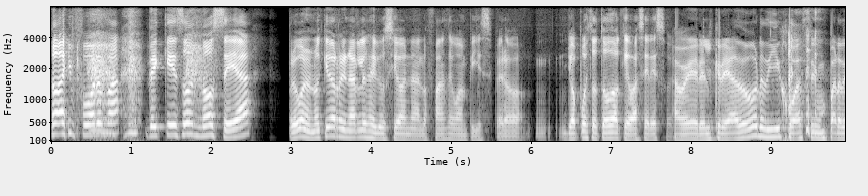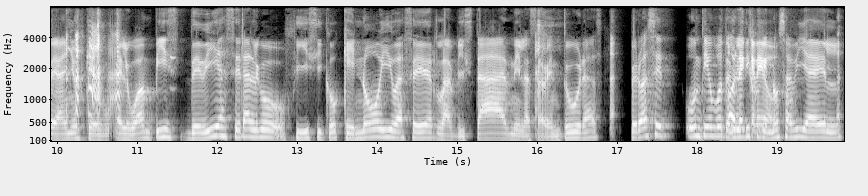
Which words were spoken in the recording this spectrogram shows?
no hay forma de que eso no sea pero bueno, no quiero arruinarles la ilusión a los fans de One Piece, pero yo he puesto todo a que va a ser eso. A ver, el creador dijo hace un par de años que el One Piece debía ser algo físico, que no iba a ser la amistad ni las aventuras. Pero hace un tiempo también dijo que no sabía él,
